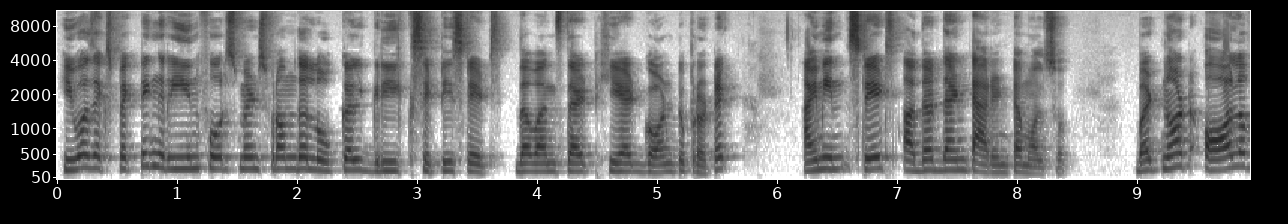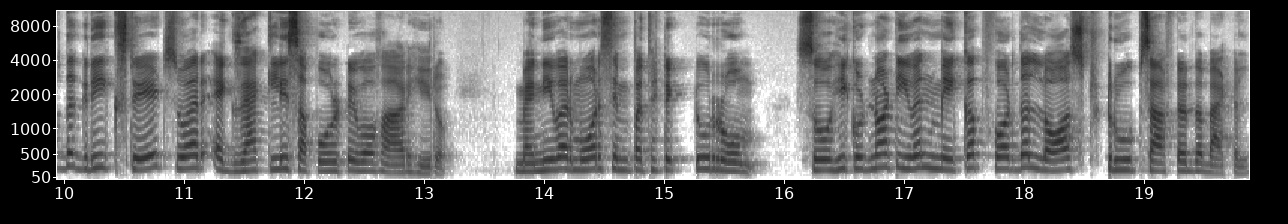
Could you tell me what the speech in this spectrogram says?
he was expecting reinforcements from the local Greek city states, the ones that he had gone to protect. I mean, states other than Tarentum also. But not all of the Greek states were exactly supportive of our hero. Many were more sympathetic to Rome, so he could not even make up for the lost troops after the battle.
